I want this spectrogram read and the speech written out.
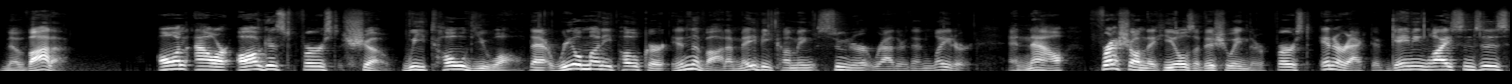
Nevada. On our August 1st show, we told you all that real money poker in Nevada may be coming sooner rather than later. And now, fresh on the heels of issuing their first interactive gaming licenses,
